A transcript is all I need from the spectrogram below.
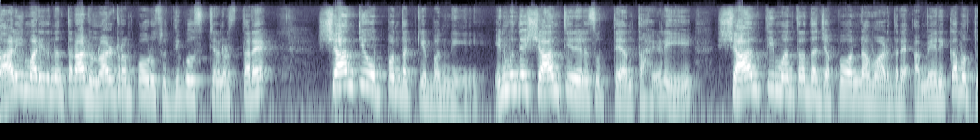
ದಾಳಿ ಮಾಡಿದ ನಂತರ ಡೊನಾಲ್ಡ್ ಟ್ರಂಪ್ ಅವರು ಸುದ್ದಿಗೋಷ್ಠಿ ನಡೆಸ್ತಾರೆ. ಶಾಂತಿ ಒಪ್ಪಂದಕ್ಕೆ ಬನ್ನಿ. ಇನ್ನು ಮುಂದೆ ಶಾಂತಿ ನೆಲೆಸುತ್ತೆ ಅಂತ ಹೇಳಿ ಶಾಂತಿ ಮಂತ್ರದ ಜಪವನ್ನು ಮಾಡಿದರೆ ಅಮೆರಿಕ ಮತ್ತು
